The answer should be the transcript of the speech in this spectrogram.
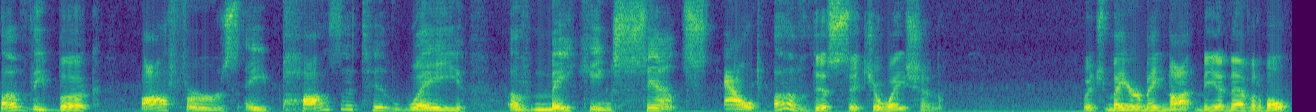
of the book offers a positive way of making sense out of this situation, which may or may not be inevitable.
